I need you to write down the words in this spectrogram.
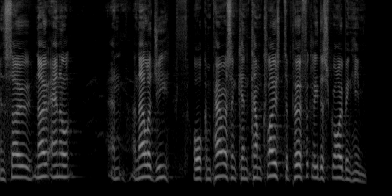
and so no anal- an analogy or comparison can come close to perfectly describing him.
